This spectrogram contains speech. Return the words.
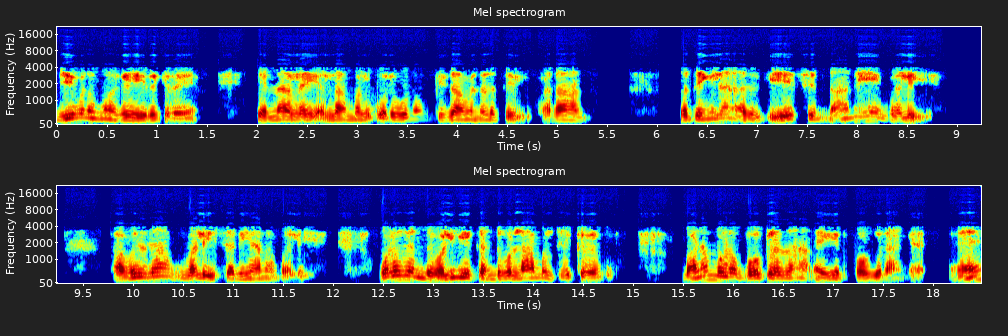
ஜீவனமாக இருக்கிறேன். என்னாலே அல்லாமல் ஒருவனும் பிதாவின் இடத்தில் வரான். பாத்தீங்களா? அதற்கு இயேசு நானே வழி. அவர்தான் வழி சரியான வழி. உலகம் இந்த வழியை கண்டுகொள்ளாமல் இருக்கிறது. மனம் போன போக்குல தான் அநேகர் போகிறாங்க. அஹ்?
